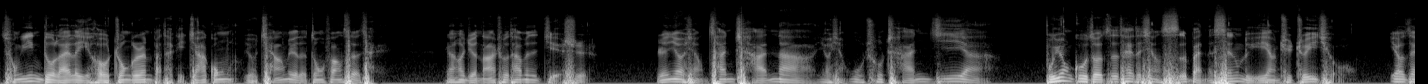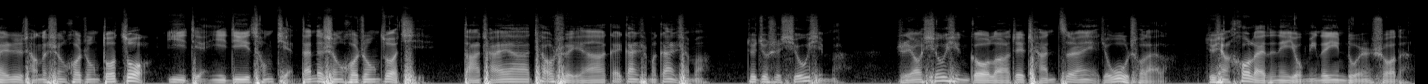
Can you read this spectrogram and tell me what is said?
从印度来了以后，中国人把它给加工了，有强烈的东方色彩，然后就拿出他们的解释：人要想参禅呐，要想悟出禅机呀，不用故作姿态的像死板的僧侣一样去追求，要在日常的生活中多做，一点一滴从简单的生活中做起，打柴呀、挑水呀，该干什么干什么，这就是修行嘛。只要修行够了，这禅自然也就悟出来了。就像后来的那有名的印度人说的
